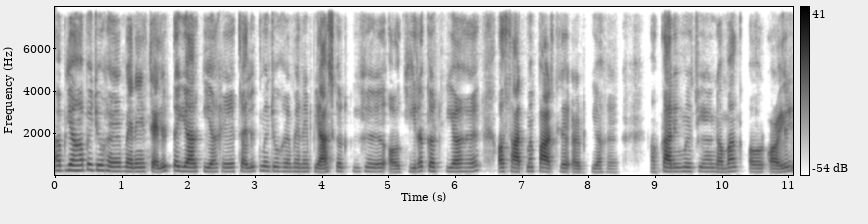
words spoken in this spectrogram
अब यहाँ पे जो है मैंने सैलड तैयार किया है। सैलड में जो है मैंने प्याज कट की है और खीरा कट किया है और साथ में पार्सले ऐड किया है। और काली मिर्ची, नमक और ऑयल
